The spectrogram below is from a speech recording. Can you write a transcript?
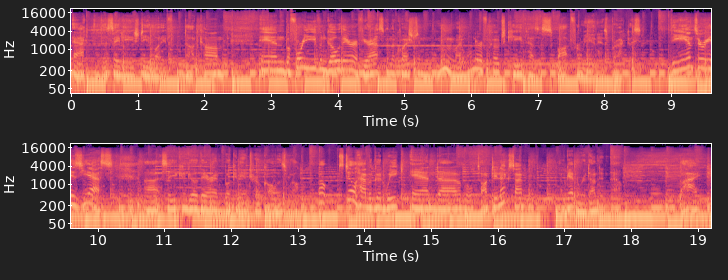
at thisadhdlife.com. And before you even go there, if you're asking the question, hmm, I wonder if Coach Keith has a spot for me in his practice. The answer is yes. Uh, so you can go there and book an intro call as well. Well, still have a good week, and uh, we'll talk to you next time. I'm getting redundant now. Bye.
